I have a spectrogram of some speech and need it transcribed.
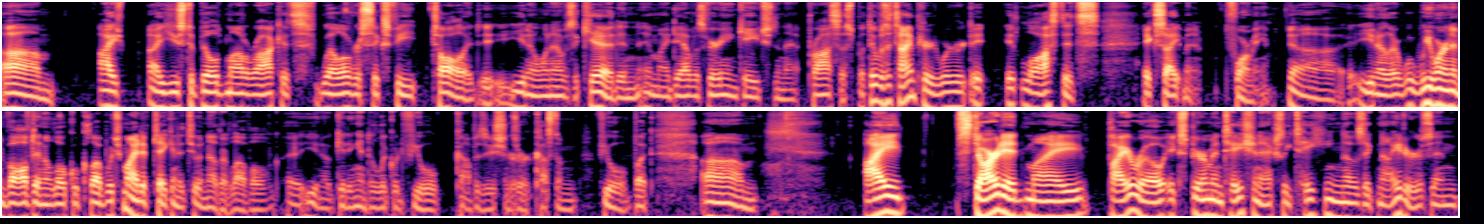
Um, I I used to build model rockets well over six feet tall. It, it- you know, when I was a kid, and, and my dad was very engaged in that process. But there was a time period where it, it lost its excitement for me. Uh, you know, there, we weren't involved in a local club, which might have taken it to another level. Uh, you know, getting into liquid fuel compositions or custom fuel, but. Um, I started my pyro experimentation actually taking those igniters and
